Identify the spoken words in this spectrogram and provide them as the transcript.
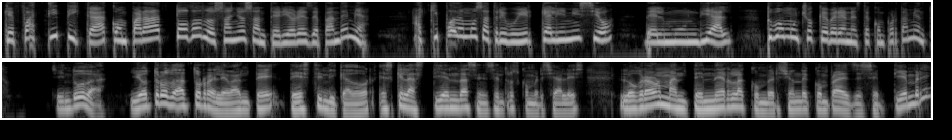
que fue atípica comparada a todos los años anteriores de pandemia. Aquí podemos atribuir que el inicio del mundial tuvo mucho que ver en este comportamiento. Sin duda. Y otro dato relevante de este indicador es que las tiendas en centros comerciales lograron mantener la conversión de compra desde septiembre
